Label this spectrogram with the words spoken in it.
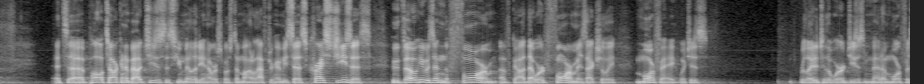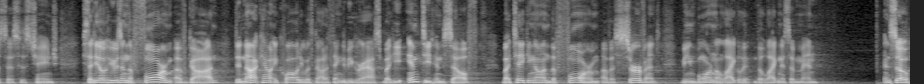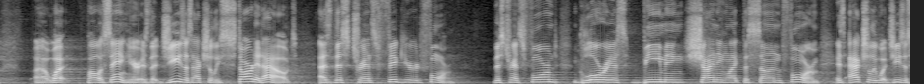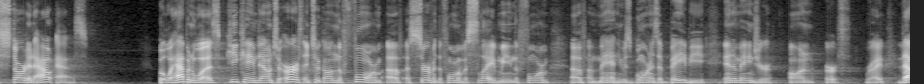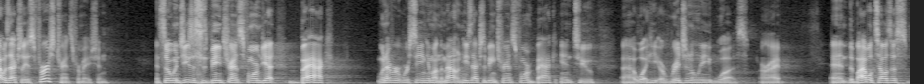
It's uh, Paul talking about Jesus' humility and how we're supposed to model after him. He says, Christ Jesus, who though he was in the form of God, that word form is actually morphe, which is related to the word Jesus' metamorphosis, his change. He said, though he was in the form of God, did not count equality with God a thing to be grasped, but he emptied himself by taking on the form of a servant being born the, the likeness of men. And so, uh, what Paul is saying here is that Jesus actually started out as this transfigured form. This transformed, glorious, beaming, shining like the sun form is actually what Jesus started out as. But what happened was he came down to earth and took on the form of a servant, the form of a slave, meaning the form of a man. He was born as a baby in a manger on earth right? That was actually his first transformation. And so when Jesus is being transformed yet back, whenever we're seeing him on the mountain, he's actually being transformed back into uh, what he originally was, all right? And the Bible tells us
